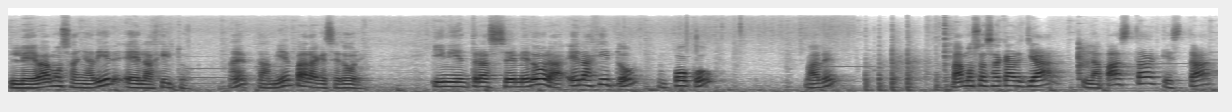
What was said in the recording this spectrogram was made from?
Le vamos a añadir el ajito, ¿eh? también para que se dore y mientras se me dora el ajito, un poco, ¿vale? Vamos a sacar ya la pasta que está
